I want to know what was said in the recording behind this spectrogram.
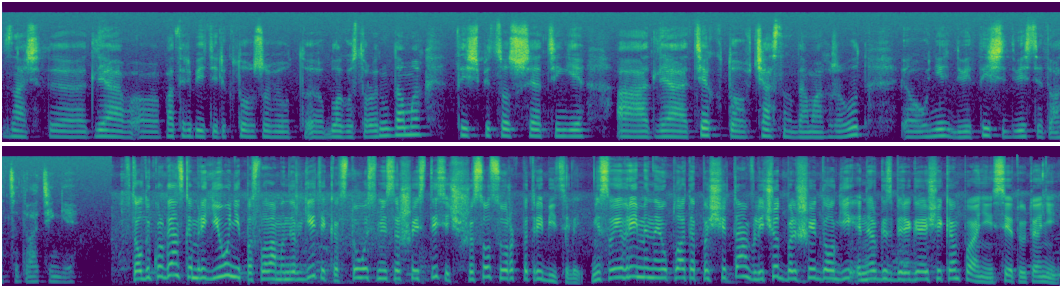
Значит, для потребителей, кто живет в благоустроенных домах, 1560 тенге, а для тех, кто в частных домах живут, у них 2222 тенге. В Талдыкурганском регионе, по словам энергетиков, 186 640 потребителей. Несвоевременная уплата по счетам влечет большие долги энергосберегающей компании, сетуют они.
